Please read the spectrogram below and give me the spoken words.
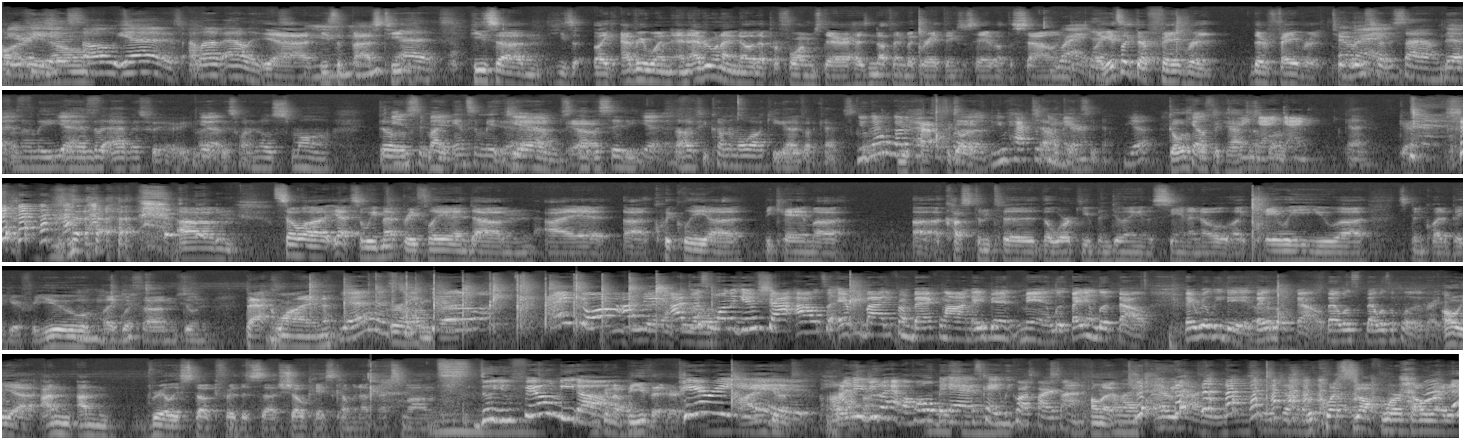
hard. he's You just know? so yes. I love Alex. Yeah, he's Mm-hmm. the best. He Yes. he's um he's like everyone and everyone I know that performs there has nothing but great things to say about the sound. Right. Like it's like their favorite their favorite too. At least for the sound, definitely, Yes. and the atmosphere. Like, Yes. It's one of those small, those Intimate. like intimate Yeah. gems Yeah. of the city. Yeah. So if you come to Milwaukee, you gotta go to Cactus Club. You gotta go You to have Cactus to go to- Club. You have to Shout come out there. Kelsey. Yeah. Go to Kelsey. the Cactus gang, Club. gang, gang, gang. um, so uh, yeah, so we met briefly, and um, I uh, quickly uh, became uh, uh, accustomed to the work you've been doing in the scene. I know, like Kaylee, you uh, it's been quite a big year for you, like with um, doing backline. Yes, Girl. thank you. Thank you all. I mean, I just want to give shout out to everybody from Backline. They've been man, look, they didn't look out. They really did. They looked out. That was that was a plug right. Oh yeah, I'm I'm really stoked for this uh, showcase coming up next month. Do you feel me though? I'm gonna be there. Period. I'm gonna- I need you to have a whole big ass Kaylee Crossfire sign. I'm I like like everybody. requested off work already.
